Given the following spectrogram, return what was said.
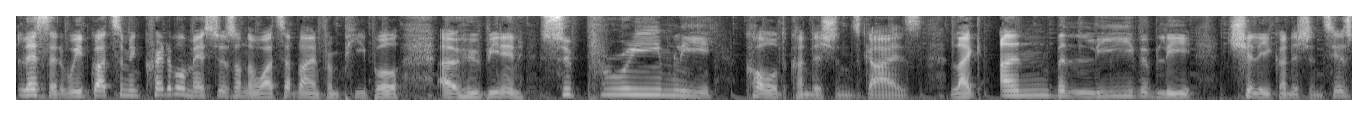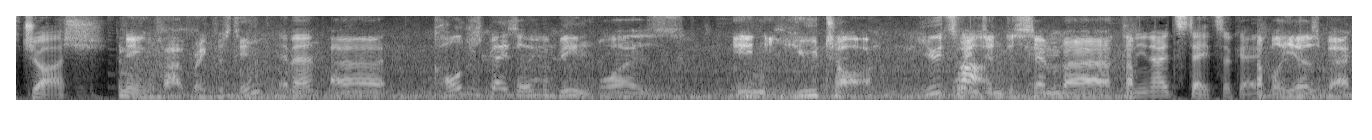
Listen, we've got some incredible messages on the WhatsApp line from people uh, who've been in supremely cold conditions, guys. Like unbelievably chilly conditions. Here's Josh. Morning, Five Breakfast Team. Hey, man. Uh, coldest place I've ever been was in Utah. Utah. Went in December a In the United States, okay. A couple years back,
